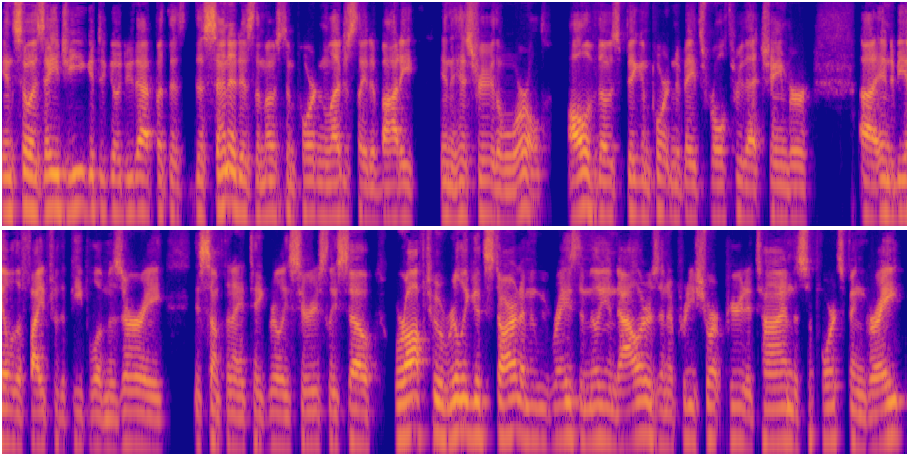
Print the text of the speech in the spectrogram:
And so as ag you get to go do that. But the, the senate is the most important legislative body in the history of the world. All of those big important debates roll through that chamber uh, and to be able to fight for the people of Missouri is something I take really seriously. So we're off to a really good start. I mean, we've raised a million dollars in a pretty short period of time. The support's been great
